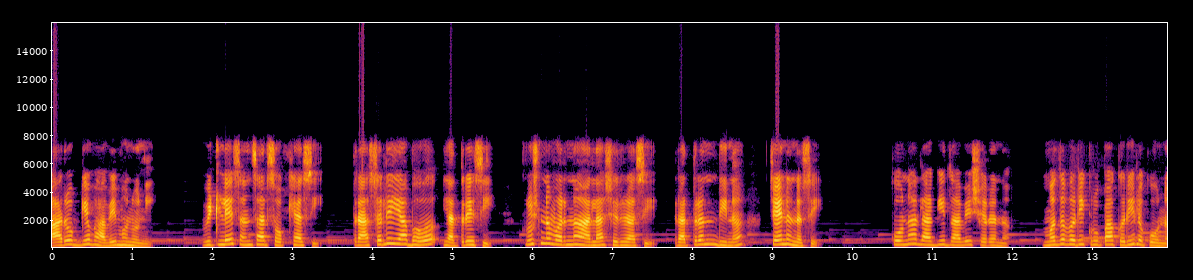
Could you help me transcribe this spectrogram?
आरोग्य व्हावे म्हणून. विटले संसार सौख्यासी त्रासले या भव यात्रेसी. कृष्ण वर्ण आला शरीरासी रात्रंदिन चैन नसे कोणा लागी जावे शरण? मजवरी कृपा करील कोण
